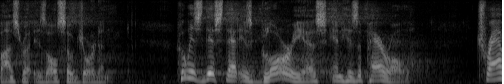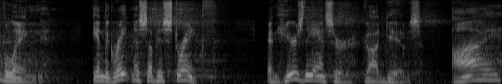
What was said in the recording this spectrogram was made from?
Bozrah is also Jordan. Who is this that is glorious in his apparel, traveling in the greatness of his strength? And here's the answer God gives I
